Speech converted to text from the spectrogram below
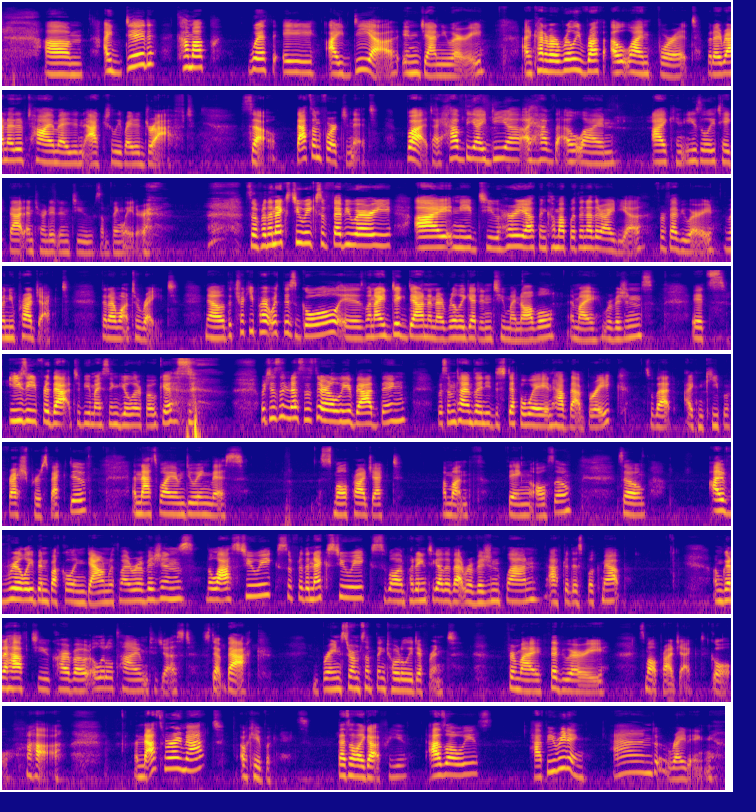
Um, I did come up with a idea in January and kind of a really rough outline for it, but I ran out of time and I didn't actually write a draft. So that's unfortunate. But I have the idea, I have the outline. I can easily take that and turn it into something later. So for the next two weeks of February, I need to hurry up and come up with another idea for February of a new project that I want to write. Now, the tricky part with this goal is when I dig down and I really get into my novel and my revisions, it's easy for that to be my singular focus, which isn't necessarily a bad thing, but sometimes I need to step away and have that break so that I can keep a fresh perspective. And that's why I'm doing this small project a month thing also. So I've really been buckling down with my revisions the last two weeks. So for the next two weeks, while I'm putting together that revision plan after this book map, I'm gonna have to carve out a little time to just step back, and brainstorm something totally different for my February small project goal. And that's where I'm at. Okay, book nerds, that's all I got for you. As always, happy reading and writing.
